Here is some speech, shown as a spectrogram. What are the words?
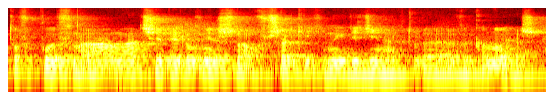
to wpływ na, na Ciebie również w wszelkich innych dziedzinach, które wykonujesz.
